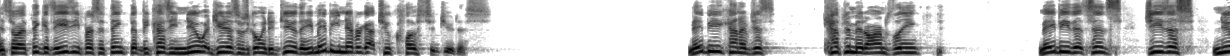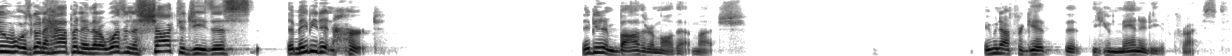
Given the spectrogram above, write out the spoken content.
And so I think it's easy for us to think that because he knew what Judas was going to do, that he maybe never got too close to Judas. Maybe he kind of just kept him at arm's length. Maybe that since Jesus knew what was going to happen and that it wasn't a shock to Jesus, that maybe it didn't hurt. Maybe it didn't bother him all that much. Maybe not forget the, the humanity of Christ.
